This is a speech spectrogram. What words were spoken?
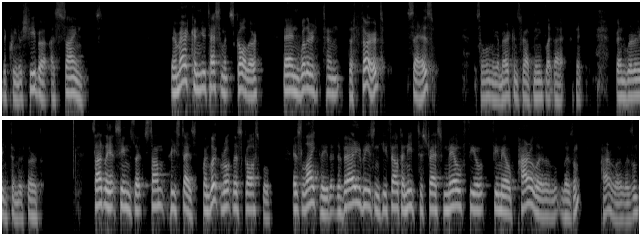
the Queen of Sheba as signs. The American New Testament scholar Ben Witherington III says, it's only Americans who have names like that, I think, Ben Witherington III. Sadly, it seems that some, he says, when Luke wrote this gospel, it's likely that the very reason he felt a need to stress male female parallelism, parallelism,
